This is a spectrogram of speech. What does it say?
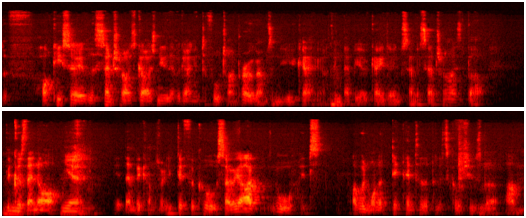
the hockey. So if the centralised guys knew they were going into full time programs in the UK, I Mm-hmm. think they'd be okay doing semi centralised. But because they're not, Yeah. it then becomes really difficult. So yeah, I, it's I wouldn't want to dip into the political issues, but um,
